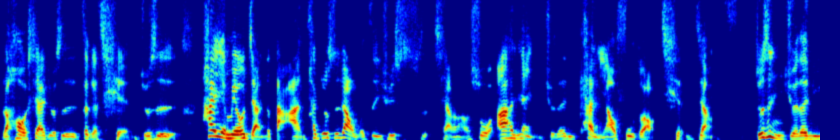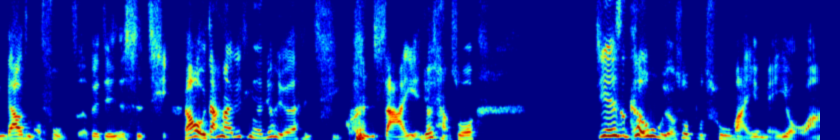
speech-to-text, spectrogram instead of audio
然后现在就是这个钱，就是他也没有讲个答案，他就是让我自己去想说啊，那你觉得你看你要付多少钱这样子？就是你觉得你应该要怎么负责对这件事情？然后我当时就听了，就觉得很奇怪、很傻眼，就想说，今天是客户有说不出嘛，也没有啊。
